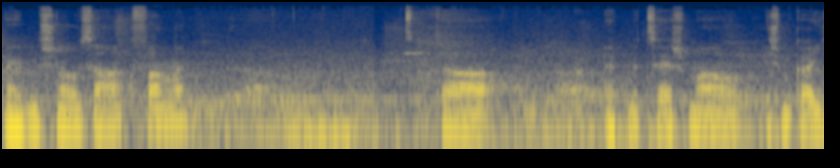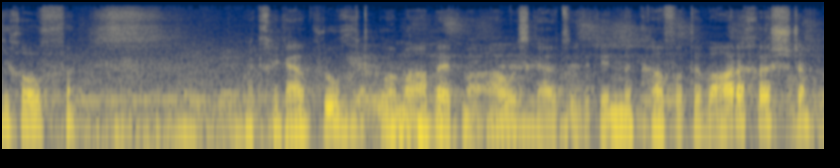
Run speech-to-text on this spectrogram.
wir haben schnell angefangen. Da hat man zuerst mal, ist man einkaufen, man hat kein Geld gebraucht und am Abend hat man alles Geld wieder drin von den Warenkosten. habe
